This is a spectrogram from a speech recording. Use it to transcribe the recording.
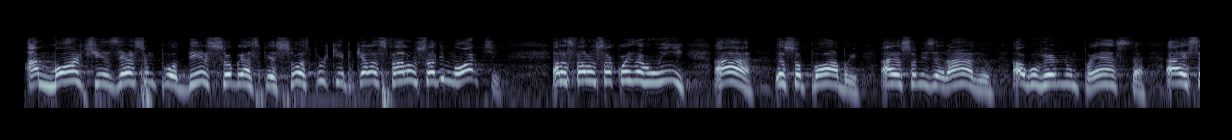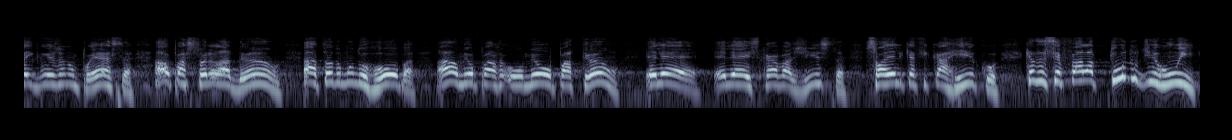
a morte exerce um poder sobre as pessoas, por quê? Porque elas falam só de morte. Elas falam só coisa ruim. Ah, eu sou pobre. Ah, eu sou miserável. Ah, o governo não presta. Ah, essa igreja não presta. Ah, o pastor é ladrão. Ah, todo mundo rouba. Ah, o meu, o meu patrão, ele é, ele é escravagista. Só ele quer ficar rico. Quer dizer, você fala tudo de ruim.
